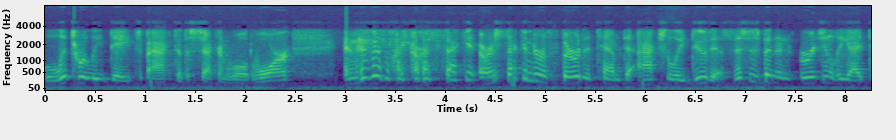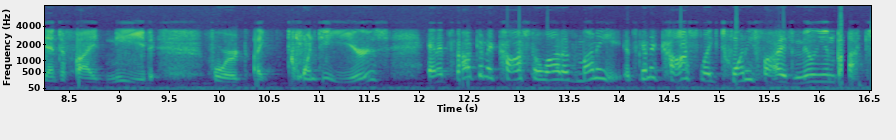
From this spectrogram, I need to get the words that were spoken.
literally dates back to the Second World War. And this is like our second our second or third attempt to actually do this. This has been an urgently identified need for like 20 years, and it's not going to cost a lot of money. It's going to cost like 25 million bucks.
